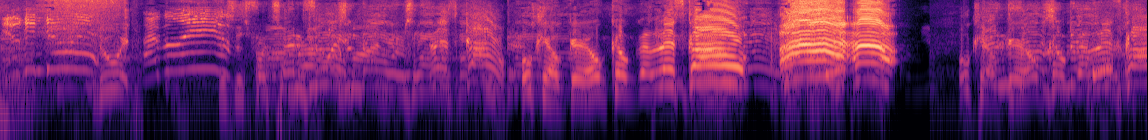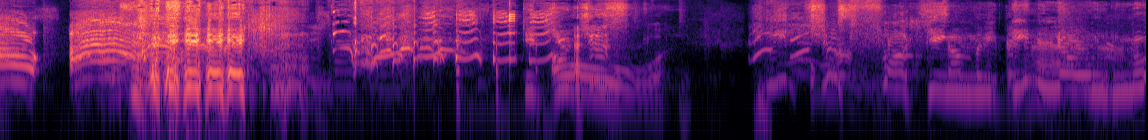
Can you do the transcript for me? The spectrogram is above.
You can do it. Do it. I believe. This is for ten thousand dollars, Let's go. Okay, okay, okay, okay. Let's go. Ah, ah. Okay, okay, okay, okay. Let's go. Ah. Did you just? He just fucking he no moon.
